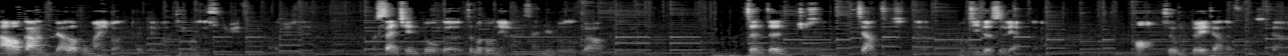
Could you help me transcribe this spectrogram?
然后刚刚聊到不满意帮你退三千多个这么多年来，三千多个规划真正就是这样子行的，我记得是两个。哦，所以我们对这样的。服务是这样。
